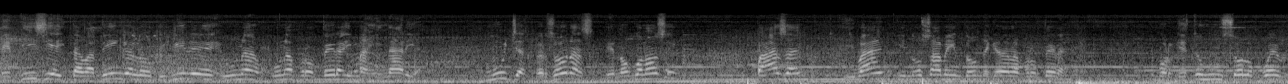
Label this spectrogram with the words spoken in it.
Leticia y Tabatinga lo divide una, una frontera imaginaria. Muchas personas que no conocen pasan y van y no saben dónde queda la frontera. Porque esto es un solo pueblo,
